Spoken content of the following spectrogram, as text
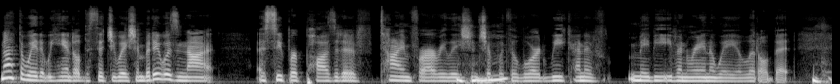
not the way that we handled the situation, but it was not a super positive time for our relationship mm-hmm. with the Lord. We kind of maybe even ran away a little bit. Mm-hmm.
